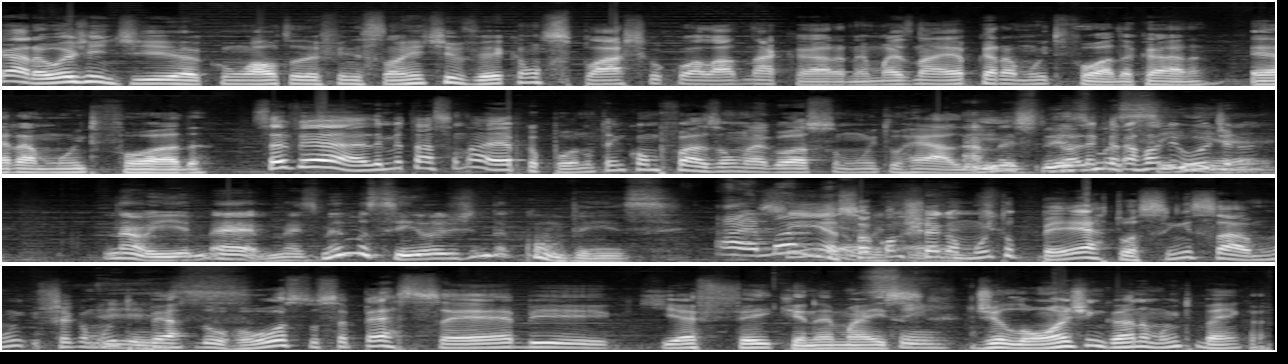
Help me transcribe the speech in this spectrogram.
Cara, hoje em dia, com alta definição, a gente vê que é uns plásticos colados na cara, né? Mas na época era muito foda, cara. Era muito foda. Você vê a limitação da época, pô. Não tem como fazer um negócio muito realista. Ah, mas mesmo olha que era assim, Hollywood, é... né? Não, e, é, mas mesmo assim, hoje ainda convence. Ah, é Sim, é só quando chega muito perto, assim, sabe? Muito, chega muito Isso. perto do rosto, você percebe que é fake, né? Mas Sim. de longe engana muito bem, cara.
